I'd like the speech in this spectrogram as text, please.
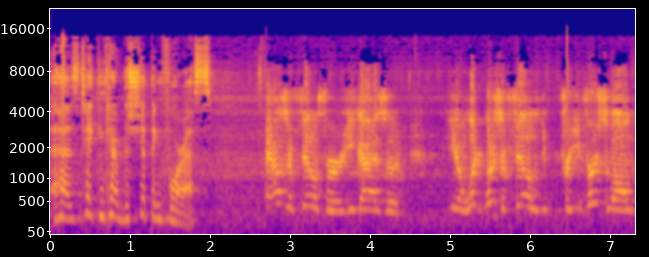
has taken care of the shipping for us. How does it feel for you guys? Uh, you know, what, what does it feel for you, first of all,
